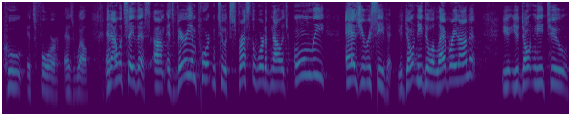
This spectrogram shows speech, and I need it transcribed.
who it's for as well. And I would say this um, it's very important to express the word of knowledge only as you receive it. You don't need to elaborate on it. You, you don't need to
